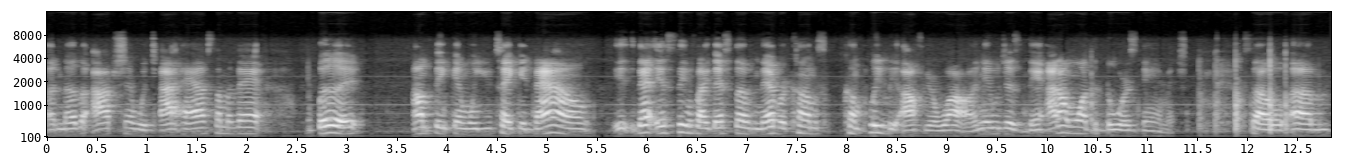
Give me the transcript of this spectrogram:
another option, which I have some of that. But I'm thinking when you take it down, it, that it seems like that stuff never comes completely off your wall, and it would just I don't want the doors damaged. So um,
